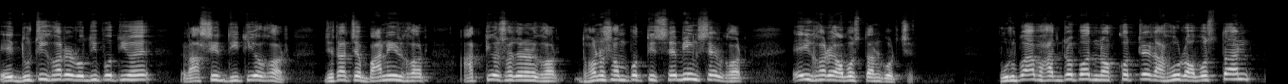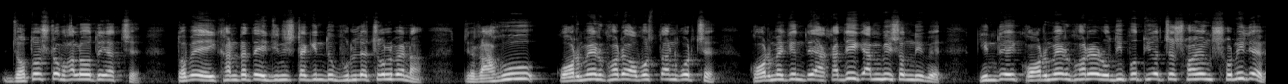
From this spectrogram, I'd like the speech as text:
এই দুটি ঘরের অধিপতি হয়ে রাশির দ্বিতীয় ঘর, যেটা হচ্ছে বাণীর ঘর, আত্মীয় স্বজনের ঘর ধনসম্পত্তি সেভিংসের ঘর, এই ঘরে অবস্থান করছে। পূর্বা ভাদ্রপদ নক্ষত্রে রাহুর অবস্থান যথেষ্ট ভালো হতে যাচ্ছে, তবে এইখানটাতে এই জিনিসটা কিন্তু ভুললে চলবে না যে রাহু কর্মের ঘরে অবস্থান করছে কর্মে কিন্তু একাধিক অ্যাম্বিশন দিবে। কিন্তু এই কর্মের ঘরের অধিপতি হচ্ছে স্বয়ং শনিদেব।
